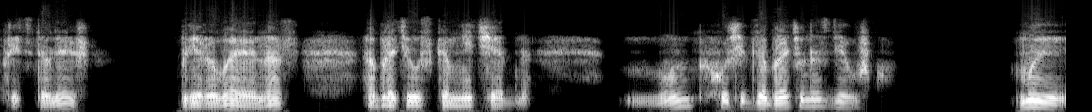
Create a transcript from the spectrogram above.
«Представляешь, прерывая нас, обратился ко мне Чедно. «Он хочет забрать у нас девушку. Мы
